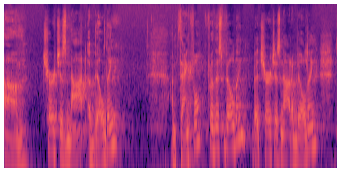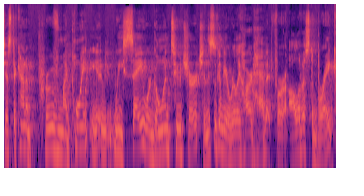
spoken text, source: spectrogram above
um, church is not a building. I'm thankful for this building, but church is not a building. Just to kind of prove my point, we say we're going to church, and this is going to be a really hard habit for all of us to break,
